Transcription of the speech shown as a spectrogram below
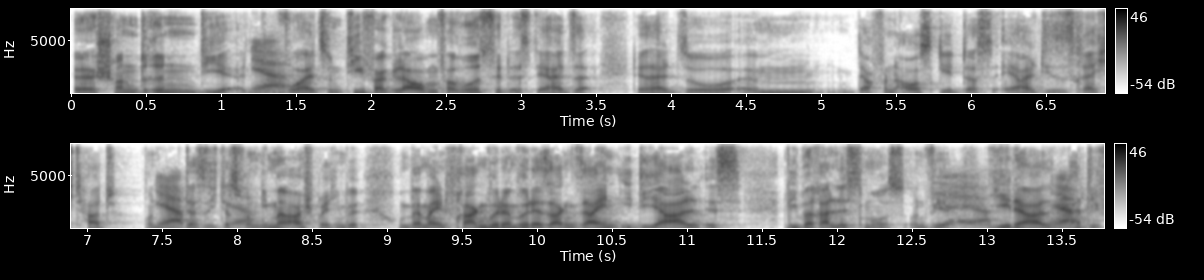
äh, schon drin, die, Ja. die, wo halt so ein tiefer Glauben verwurstet ist, der halt, der halt so ähm, davon ausgeht, dass er halt dieses Recht hat und Ja, dass sich das ja. von niemandem absprechen will. Und wenn man ihn fragen würde, dann würde er sagen, sein Ideal ist Liberalismus und wir, Ja, ja. jeder Ja. hat die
